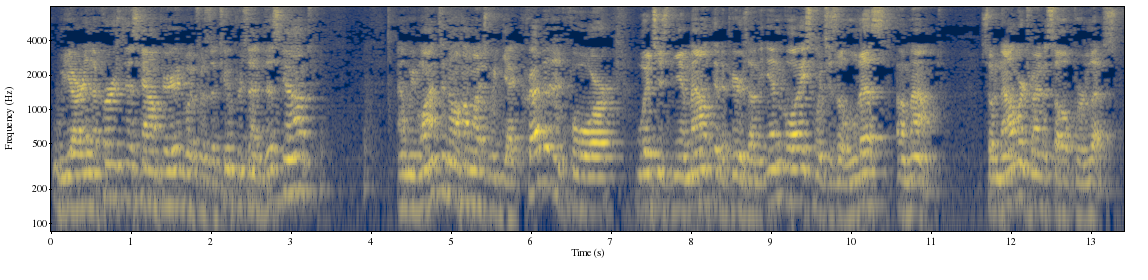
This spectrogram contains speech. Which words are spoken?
We are in the first discount period, which was a 2% discount. And we want to know how much we get credited for, which is the amount that appears on the invoice, which is a list amount. So now we're trying to solve for list.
